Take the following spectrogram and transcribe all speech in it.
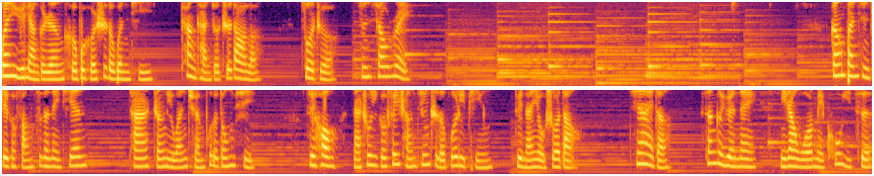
关于两个人合不合适的问题，看看就知道了。作者：孙肖瑞。刚搬进这个房子的那天，他整理完全部的东西，最后拿出一个非常精致的玻璃瓶，对男友说道：“亲爱的，三个月内，你让我每哭一次，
